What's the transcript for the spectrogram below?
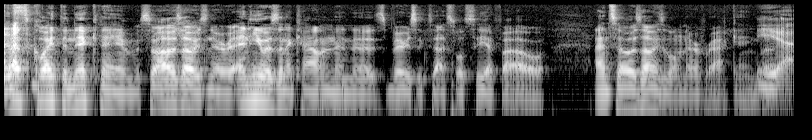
is. that's quite the nickname. So I was always nervous, and he was an accountant and a s- very successful CFO, and so it was always a little nerve wracking. Yeah.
